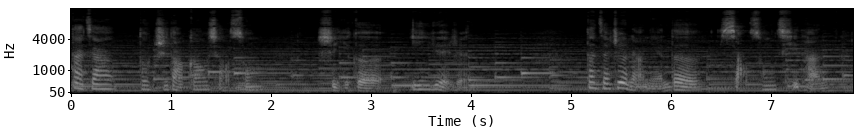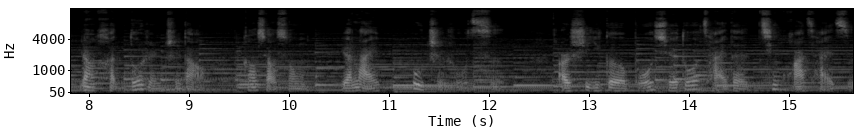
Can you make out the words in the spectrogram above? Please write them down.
大家都知道高晓松是一个音乐人，但在这两年的《晓松奇谈》，让很多人知道高晓松原来不止如此，而是一个博学多才的清华才子。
